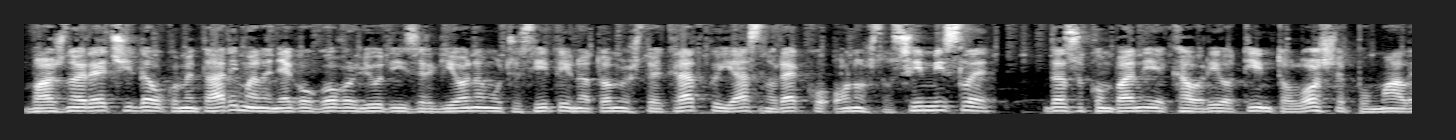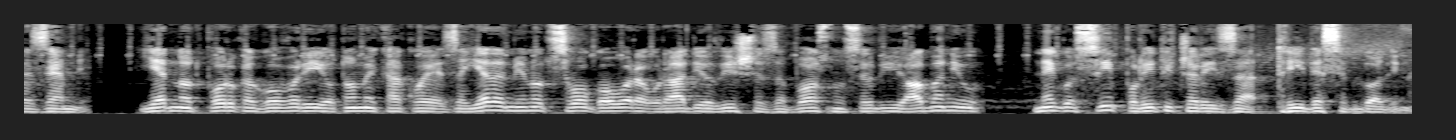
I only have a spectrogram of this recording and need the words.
Važno je reći da u komentarima na njegov govor ljudi iz regiona mu čestitaju na tome što je kratko i jasno rekao ono što svi misle, da su kompanije kao Rio Tinto loše po male zemlje. Jedna od poruka govori o tome kako je za jedan minut svog govora uradio više za Bosnu, Srbiju i Albaniju nego svi političari za 30 godina.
